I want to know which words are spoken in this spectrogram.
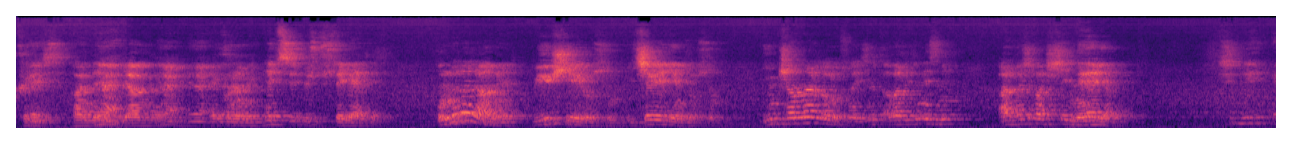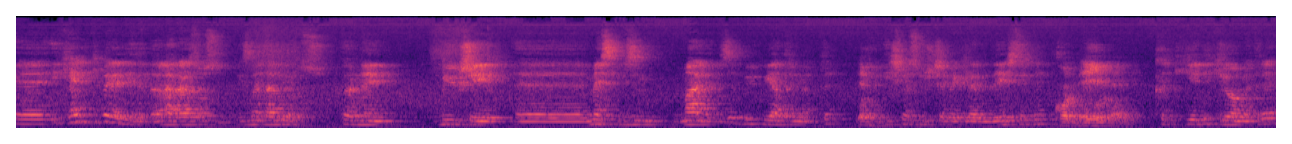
kriz, pandemi, Yani, yangın, yani, yani. ekonomi hepsi üst üste geldi. Bunlara rağmen büyükşehir olsun, ilçe belediyemiz olsun, imkanlar doğrultusunda hizmet alabildiniz mi? Arkadaşı başta neler yaptı? Şimdi e, iki, her iki belediyede de Allah razı olsun hizmet alıyoruz. Örneğin Büyükşehir, e, MES bizim mahallemize büyük bir yatırım yaptı. Evet. İçme suyu şebekelerini değiştirdi. Komple yenilendi. 47 kilometre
